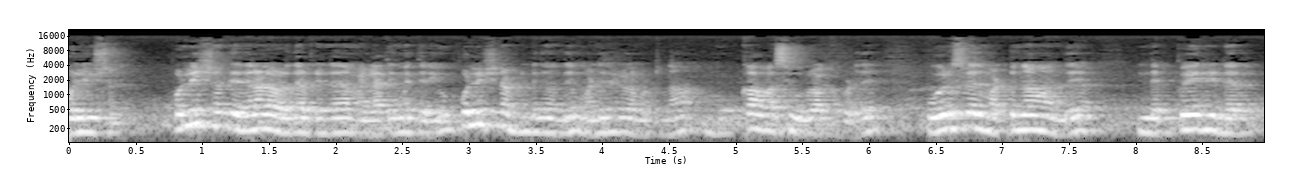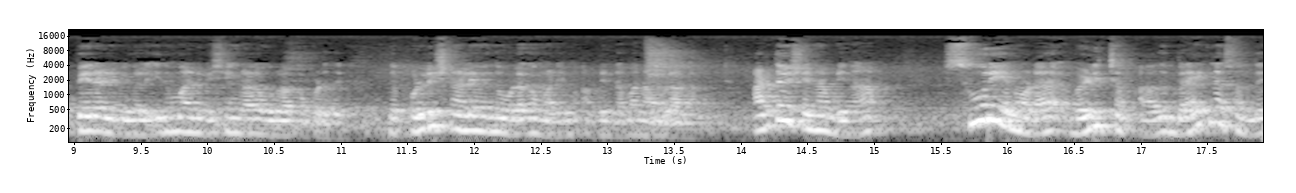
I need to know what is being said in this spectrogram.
பொல்யூஷன் பொல்யூஷன் வந்து எதனால வருது அப்படின்றது நம்ம எல்லாத்துக்குமே தெரியும். பொல்யூஷன் அப்படின்றது வந்து மனிதர்களை மட்டும்தான் முக்காவாசி உருவாக்கப்படுது. ஒரு சிலர் மட்டும்தான் வந்து இந்த பேரிடர் பேரழிவுகள் இது மாதிரி விஷயங்களால உருவாக்கப்படுது. இந்த பொல்யூஷனாலே வந்து உலகம் அடையும் அப்படின்ற மாதிரி நம்புறாங்க. அடுத்த விஷயம் என்ன அப்படின்னா சூரியனோட வெளிச்சம் அதாவது பிரைட்னஸ் வந்து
